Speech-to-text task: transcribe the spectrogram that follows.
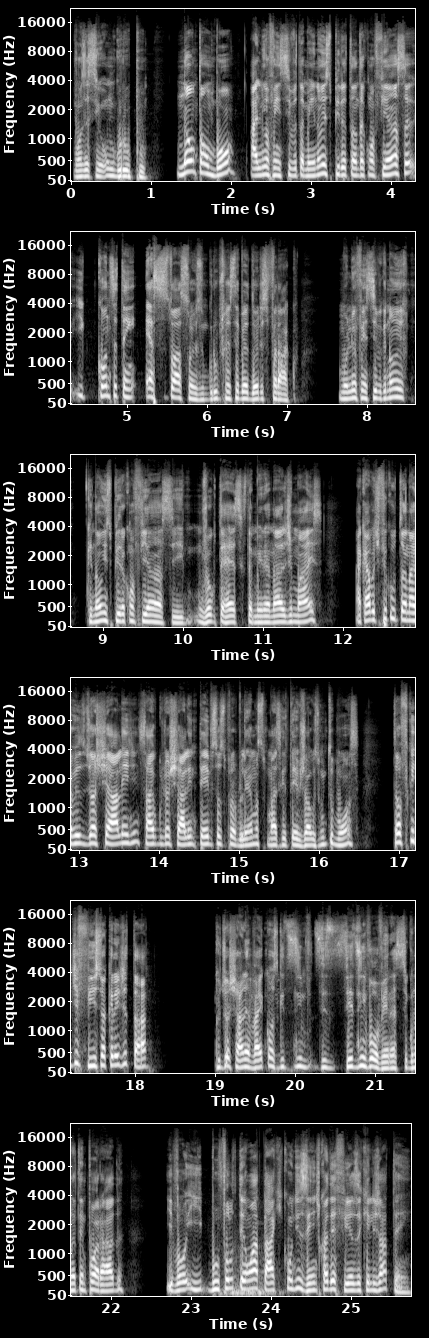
vamos dizer assim, um grupo não tão bom. A linha ofensiva também não inspira tanta confiança. E quando você tem essas situações, um grupo de recebedores fraco, uma linha ofensiva que não, que não inspira confiança e um jogo terrestre que também não é nada demais, acaba dificultando a vida do Josh Allen. A gente sabe que o Josh Allen teve seus problemas, por mais que ele teve jogos muito bons. Então fica difícil acreditar que o Josh Allen vai conseguir se desenvolver nessa segunda temporada e, vou, e Buffalo ter um ataque condizente com a defesa que ele já tem.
